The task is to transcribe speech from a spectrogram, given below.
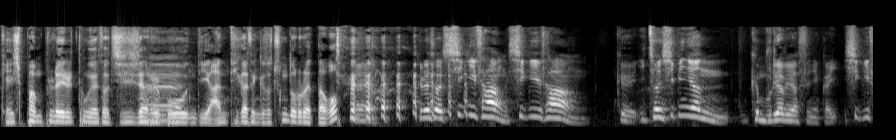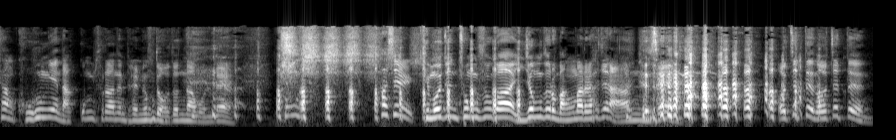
게, 시판 플레이를 통해서 지지자를 네. 모은 뒤 안티가 생겨서 충돌을 했다고? 네. 그래서 시기상 시기상 그 2012년 그 무렵이었으니까 시기상 고흥의 낙곰수라는 별명도 얻었나 본데 총- 사실 김어준 총수가 이 정도로 막말을 하진 않았는데 어쨌든 어쨌든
